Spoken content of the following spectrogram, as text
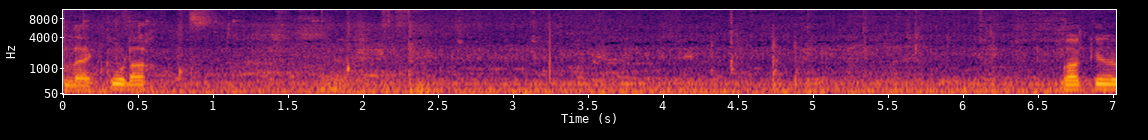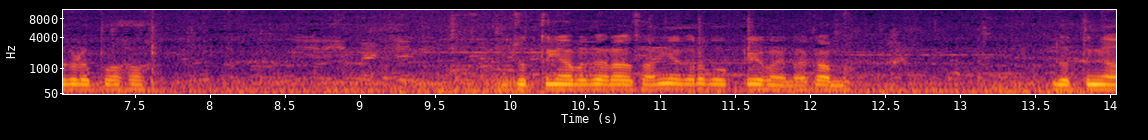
ਬਲੈਕ ਘੋੜਾ ਬਾਕੀ ਦਾ ਕੋਲ ਪਾਹ ਜੁੱਤੀਆਂ ਵਗੈਰਾ ਸਾਰੀਆਂ ਕਰ, ਓਕੇ ਹੋ ਜਾਂਦਾ ਕੰਮ। ਜੁੱਤੀਆਂ,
